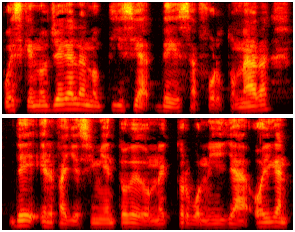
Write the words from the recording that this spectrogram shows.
pues que nos llega la noticia desafortunada del fallecimiento de don Héctor Bonilla. Oigan,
